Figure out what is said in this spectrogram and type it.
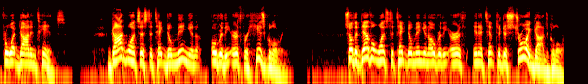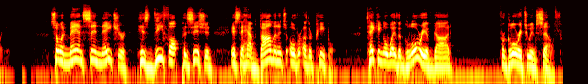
for what God intends. God wants us to take dominion over the earth for His glory. So the devil wants to take dominion over the earth in attempt to destroy God's glory. So in man's sin nature, his default position is to have dominance over other people, taking away the glory of God for glory to himself.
